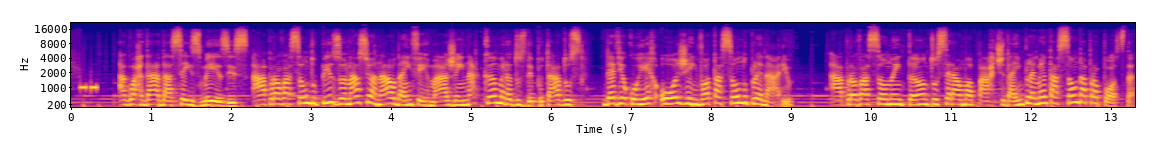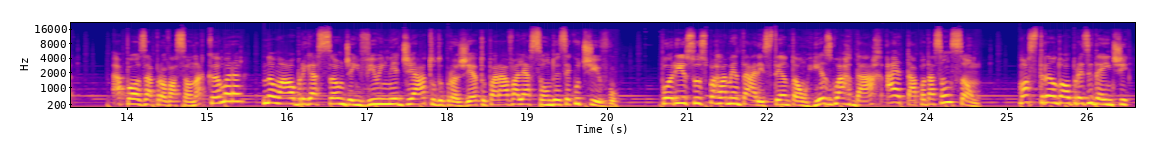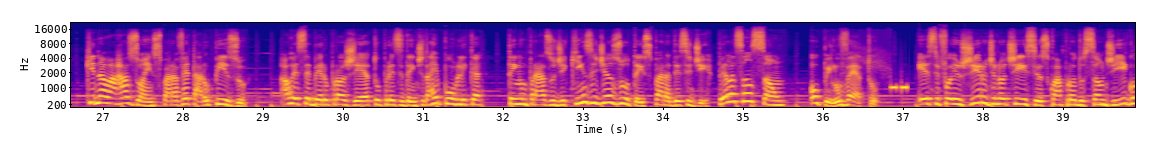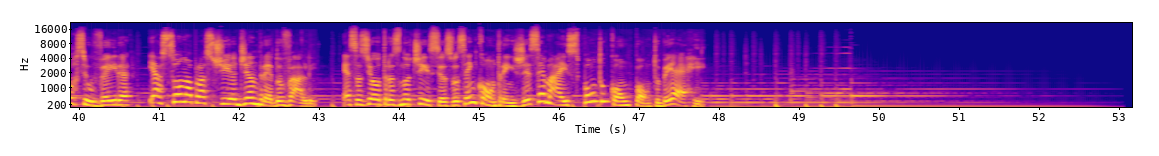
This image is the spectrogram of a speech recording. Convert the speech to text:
Aguardada há seis meses, a aprovação do piso nacional da enfermagem na Câmara dos Deputados deve ocorrer hoje em votação no plenário. A aprovação, no entanto, será uma parte da implementação da proposta. Após a aprovação na Câmara, não há obrigação de envio imediato do projeto para avaliação do Executivo. Por isso, os parlamentares tentam resguardar a etapa da sanção mostrando ao presidente que não há razões para vetar o piso. Ao receber o projeto, o presidente da República tem um prazo de 15 dias úteis para decidir pela sanção ou pelo veto. Esse foi o Giro de Notícias com a produção de Igor Silveira e a sonoplastia de André do Vale. Essas e outras notícias você encontra em gcmais.com.br.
